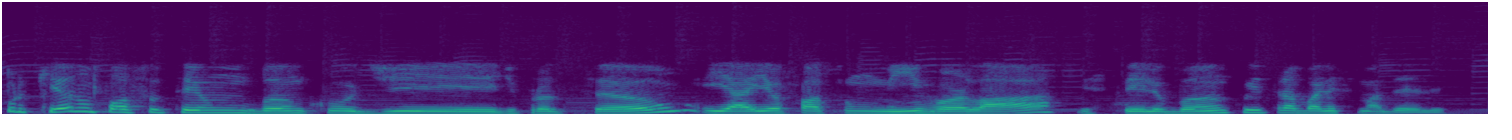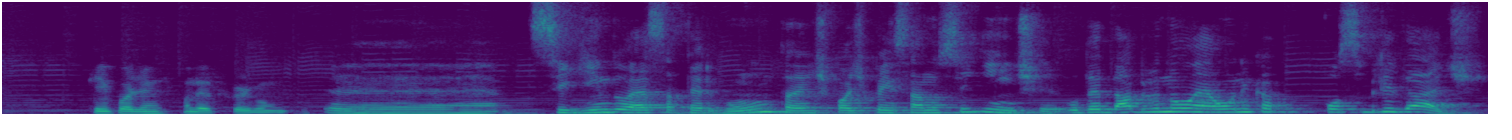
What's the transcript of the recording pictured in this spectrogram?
por que eu não posso ter um banco de, de produção e aí eu faço um mirror lá, espelho o banco e trabalho em cima dele? Quem pode responder essa pergunta? É, seguindo essa pergunta, a gente pode pensar no seguinte: o DW não é a única possibilidade.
